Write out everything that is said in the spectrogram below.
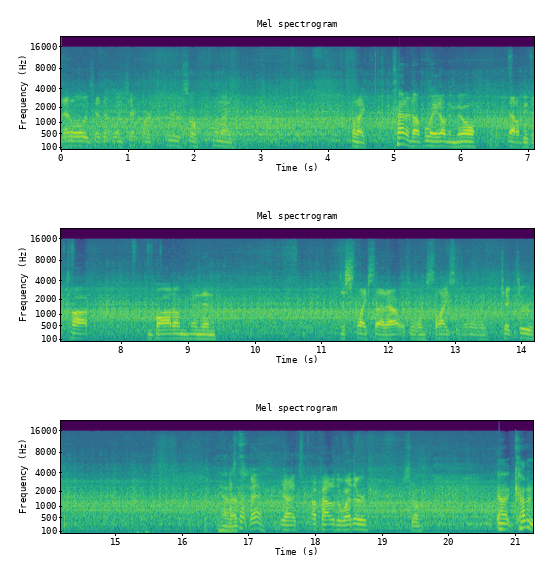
That'll always have that one check mark through. So when I when I cut it up, lay it on the mill, that'll be the top, bottom, and then just slice that out with one slice and it'll only take through. Yeah, That's, not bad. Yeah, it's up out of the weather, so Uh, cut, an,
